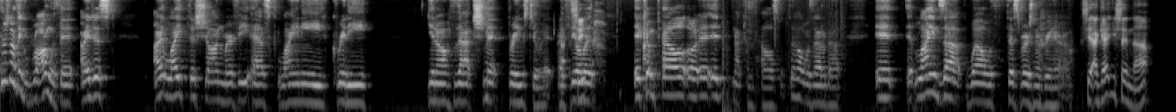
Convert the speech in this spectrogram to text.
there's nothing wrong with it. I just I like the Sean Murphy esque, liney, gritty, you know, that Schmidt brings to it. I uh, feel see- it it compel or it, it not compels. What the hell was that about? It it lines up well with this version of Green Arrow. See, I get you saying that,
